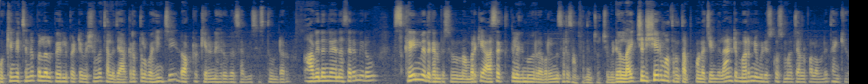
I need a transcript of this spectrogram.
ముఖ్యంగా చిన్నపిల్లల పేర్లు పెట్టే విషయంలో చాలా జాగ్రత్తలు వహించి డాక్టర్ కిరణ్ నెహ్రూ గారు సర్వీస్ ఇస్తూ ఉంటారు. ఆ విధంగా అయినా సరే మీరు స్క్రీన్ మీద కనిపిస్తున్న నంబర్కి ఆసక్తి కలిగిన వారు ఎవరైనా సరే సంప్రదించవచ్చు. వీడియో లైక్ చేయండి. షేర్ మాత్రం తప్పకుండా చేయండి. ఇలాంటి మరిన్ని వీడియోస్ కోసం మా ఛానల్ ఫాలో అవ్వండి. Thank you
